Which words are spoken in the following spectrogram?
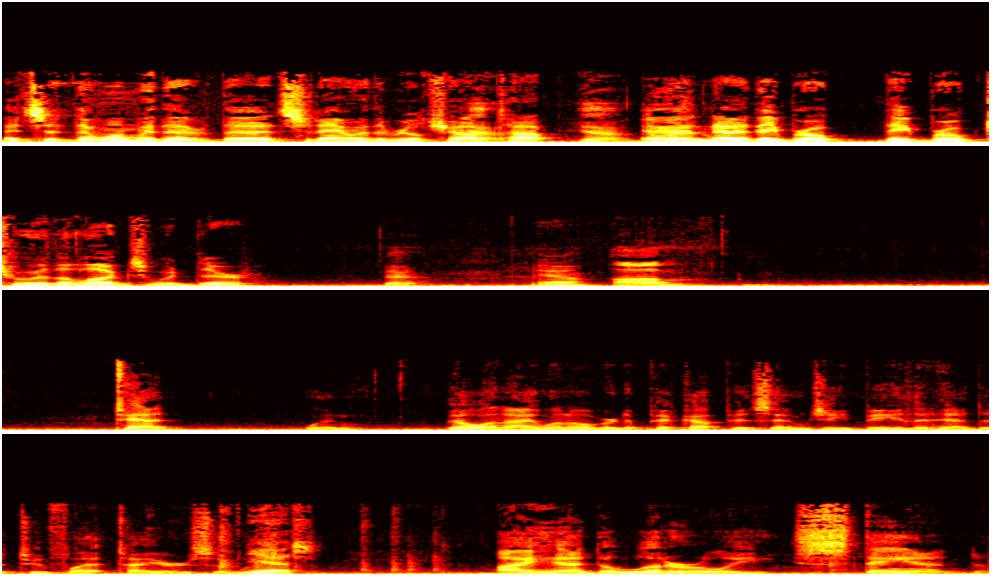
It's the one with the the sedan with the real chop Yeah, top. yeah, the and uh, they broke they broke two of the lugs with their Yeah. yeah. Um, Ted, when Bill and I went over to pick up his MGB that had the two flat tires, was, Yes. I had to literally stand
